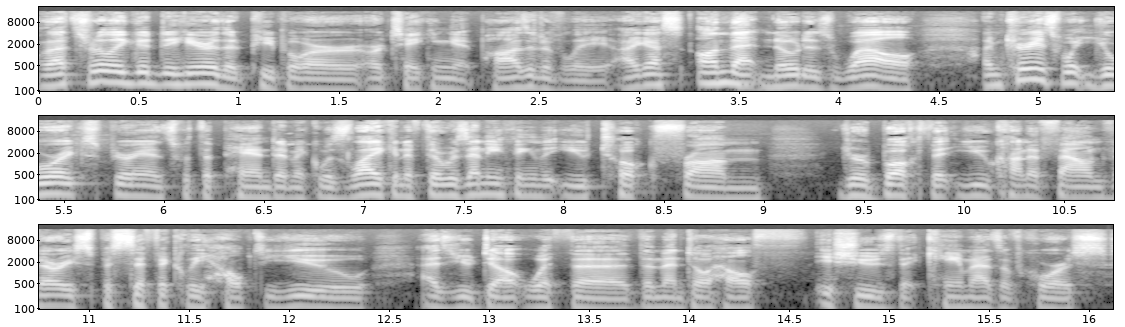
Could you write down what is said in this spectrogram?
Well, that's really good to hear that people are, are taking it positively. I guess on that note as well, I'm curious what your experience with the pandemic was like and if there was anything that you took from your book that you kind of found very specifically helped you as you dealt with the, the mental health issues that came as, of course,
